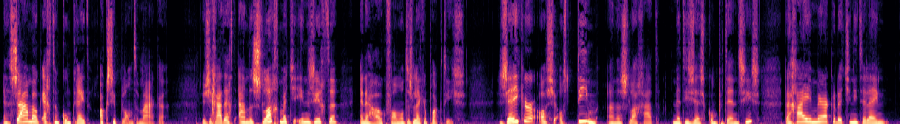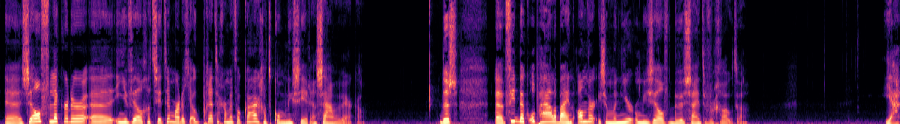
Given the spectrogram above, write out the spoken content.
en samen ook echt een concreet actieplan te maken. Dus je gaat echt aan de slag met je inzichten en daar hou ik van, want het is lekker praktisch. Zeker als je als team aan de slag gaat met die zes competenties, dan ga je merken dat je niet alleen uh, zelf lekkerder uh, in je vel gaat zitten, maar dat je ook prettiger met elkaar gaat communiceren en samenwerken. Dus uh, feedback ophalen bij een ander is een manier om jezelf bewustzijn te vergroten. Ja,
